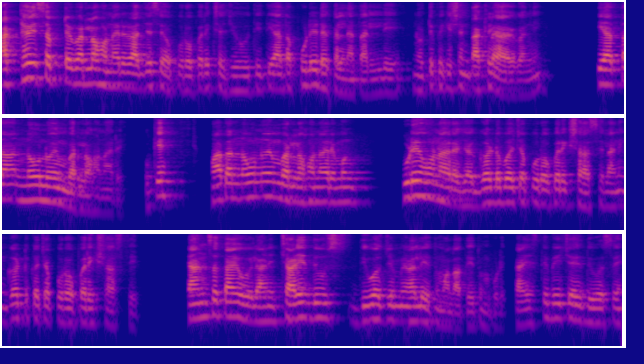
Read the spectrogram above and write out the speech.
अठ्ठावीस सप्टेंबरला होणारी राज्यसेवा पूर्व परीक्षा जी होती ती आता पुढे ढकलण्यात आलेली आहे. नोटिफिकेशन टाकलं आहे आयोगाने. ती आता नऊ नोव्हेंबरला होणार आहे. ओके? मग आता नऊ नोव्हेंबरला होणार आहे. मग पुढे होणाऱ्या ज्या गट बच्या पूर्वपरीक्षा असेल आणि गट कच्या पूर्वपरीक्षा पूर्व परीक्षा असतील त्यांचं काय होईल? आणि चाळीस दिवस दिवस जे मिळाले तुम्हाला आता इथून पुढे चाळीस ते बेचाळीस दिवस आहे.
